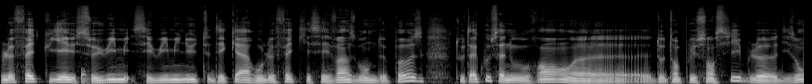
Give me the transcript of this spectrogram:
le fait qu'il y ait ce 8, ces 8 minutes d'écart ou le fait qu'il y ait ces 20 secondes de pause, tout à coup, ça nous rend euh, d'autant plus sensibles, disons,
